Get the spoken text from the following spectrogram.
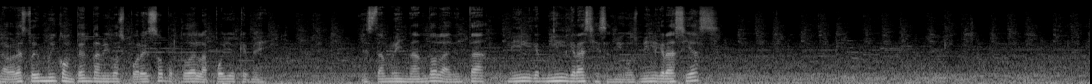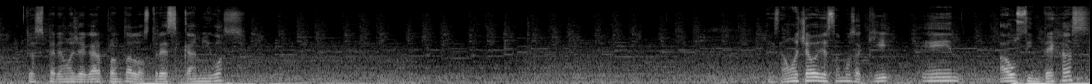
La verdad estoy muy contento amigos por eso, por todo el apoyo que me, están brindando. La neta, mil, mil gracias amigos, mil gracias. Entonces esperemos llegar pronto a los 3K amigos. Estamos chavos, ya estamos aquí en Austin, Texas.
